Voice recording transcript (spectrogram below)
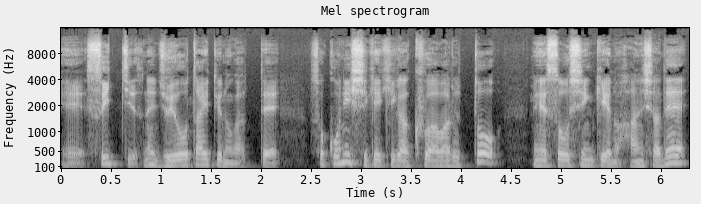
えー、スイッチですね受容体というのがあってそこに刺激が加わると迷走神経の反射で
